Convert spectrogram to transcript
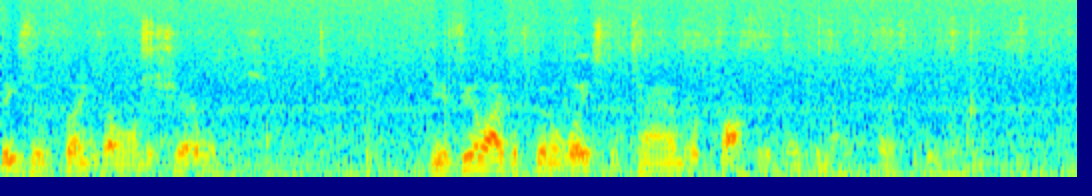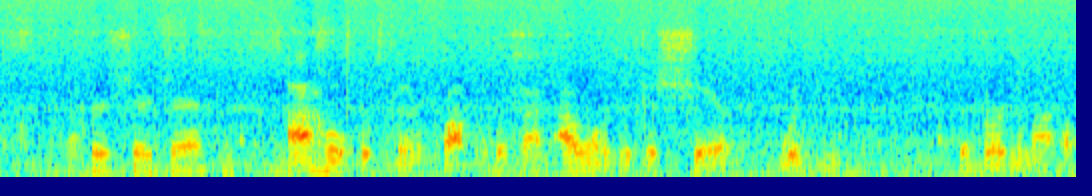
These are the things I wanted to share with us. Do you feel like it's been a waste of time or profitable tonight for us to be here? I appreciate that. I hope it's been a profitable time. I wanted to just share with you the burden of my heart.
